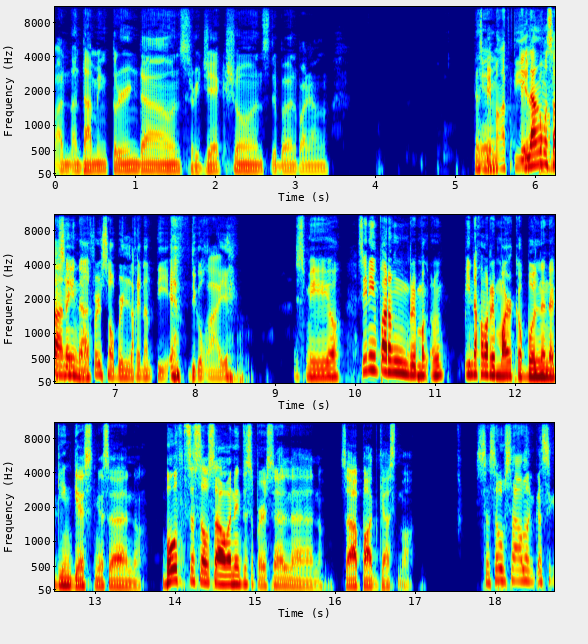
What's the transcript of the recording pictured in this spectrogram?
Ang, ang daming turndowns, rejections, di ba? Parang, tapos may Ayan. mga TF Kailangan pa kami masanay sa na. offer, sobrang laki ng TF, di ko kaya. Diyos mio. Sino yung parang rema- yung pinaka-remarkable na naging guest niya sa ano? Both sa sausawan and sa personal na ano, sa podcast mo. Sa sausawan kasi,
